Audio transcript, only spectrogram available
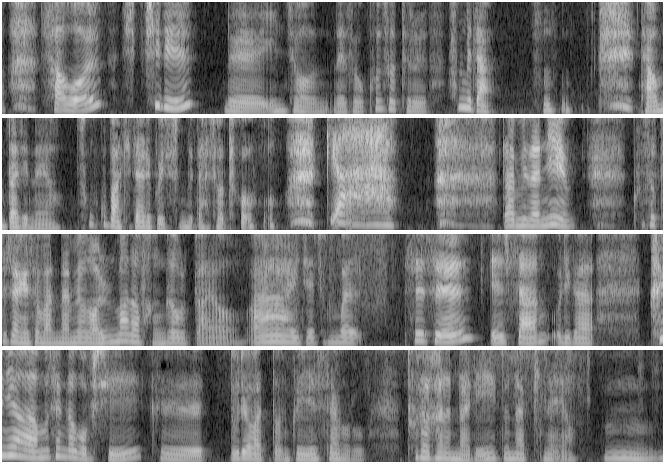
4월 17일, 네, 인천에서 콘서트를 합니다. 다음 달이네요. 손꼽아 기다리고 있습니다. 저도. 꺄! 라미나님, 콘서트장에서 만나면 얼마나 반가울까요? 아, 이제 정말 슬슬 일상, 우리가 그냥 아무 생각 없이 그 누려왔던 그 일상으로 돌아가는 날이 눈앞이네요. 음,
